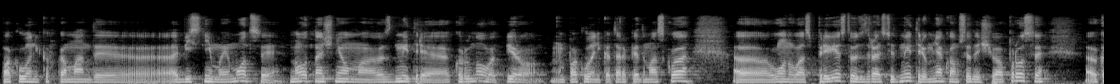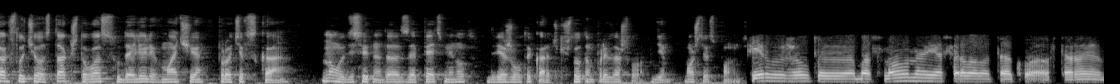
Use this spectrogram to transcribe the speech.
поклонников команды э, объяснимые эмоции. Ну вот начнем э, с Дмитрия Курунова, первого поклонника Торпеда Москва. Э, он вас приветствует. Здравствуйте, Дмитрий. У меня к вам следующий следующие вопросы. Э, как случилось так, что вас удалили в матче против СКА? Ну, действительно, да, за пять минут две желтые карточки. Что там произошло? Дим, можете вспомнить? Первую желтую обоснованно я сорвал атаку, а вторая,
